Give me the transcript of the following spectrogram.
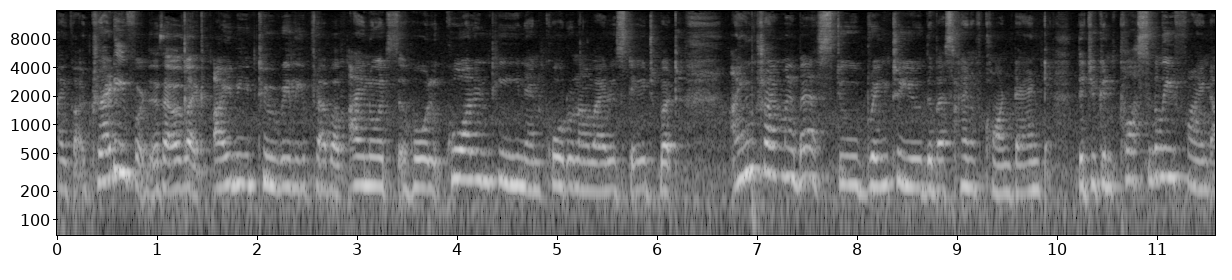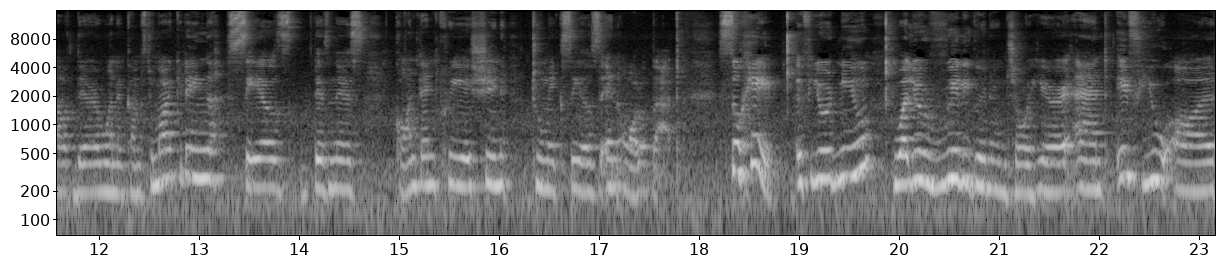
I got ready for this. I was like, I need to really prep up. I know it's the whole quarantine and coronavirus stage, but I am trying my best to bring to you the best kind of content that you can possibly find out there when it comes to marketing, sales, business, content creation to make sales, and all of that. So, hey, if you're new, well, you're really going to enjoy here. And if you are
